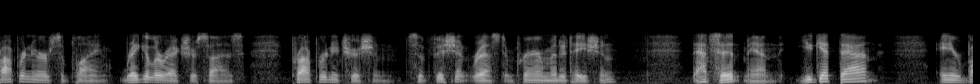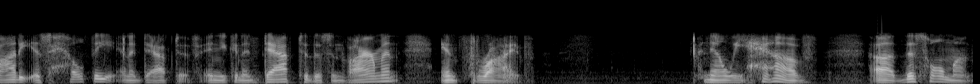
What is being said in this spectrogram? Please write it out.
proper nerve supply, regular exercise, proper nutrition, sufficient rest, and prayer and meditation, that's it, man. You get that, and your body is healthy and adaptive, and you can adapt to this environment and thrive. Now, we have uh, this whole month,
